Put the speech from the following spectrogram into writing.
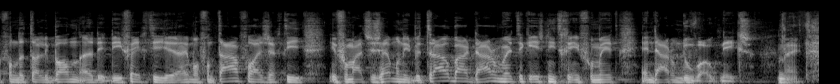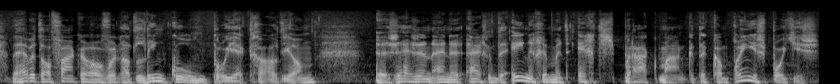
van de Taliban... die, die veegt hij helemaal van tafel. Hij zegt die informatie is helemaal niet betrouwbaar. Daarom werd ik eerst niet geïnformeerd en daarom doen we ook niks. Nee, we hebben het al vaker over dat Lincoln-project gehad, Jan. Zij zijn eigenlijk de enige met echt spraakmakende campagnespotjes.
